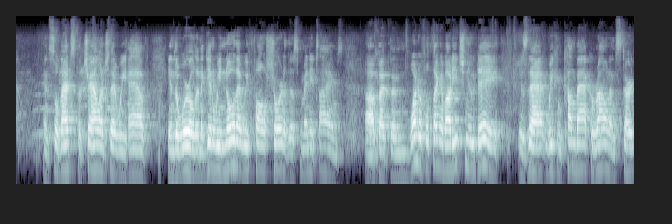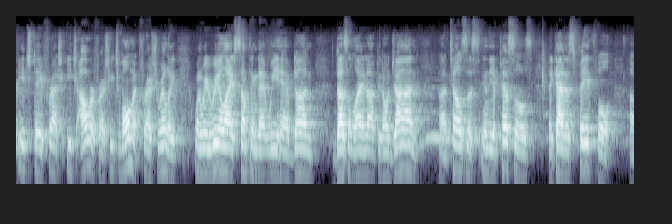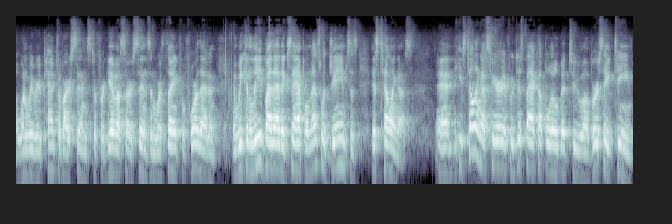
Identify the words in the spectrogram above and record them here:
And so that's the challenge that we have in the world. And again, we know that we fall short of this many times. Uh, but the wonderful thing about each new day is that we can come back around and start each day fresh, each hour fresh, each moment fresh, really, when we realize something that we have done doesn't line up. You know, John uh, tells us in the epistles that God is faithful uh, when we repent of our sins to forgive us our sins, and we're thankful for that. And, and we can lead by that example, and that's what James is, is telling us. And he's telling us here, if we just back up a little bit to uh, verse 18,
